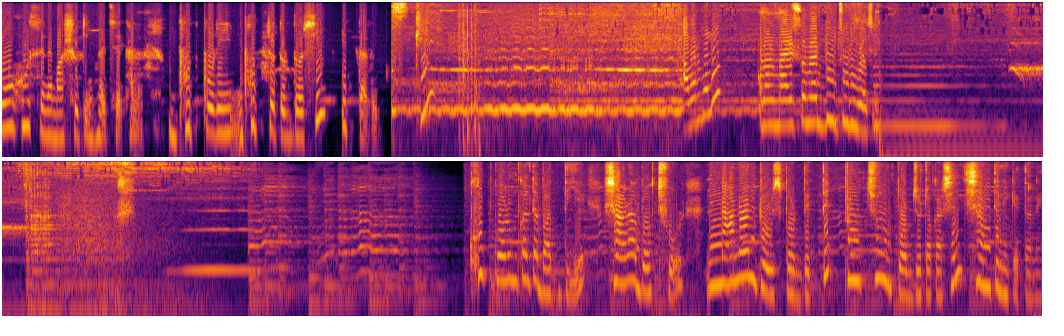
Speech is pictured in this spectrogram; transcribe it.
বহু সিনেমার শুটিং হয়েছে এখানে। ভূতপরি ভূত চতুর্দশী ইত্যাদি। কি? আবার বলো? আমার মায়ের সোনার দুল চুরি গেছে। গরমকালটা বাদ দিয়ে সারা বছর নানান টুরিস্ট স্পট দেখতে প্রচুর পর্যটক আসেন শান্তিনিকেতনে।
